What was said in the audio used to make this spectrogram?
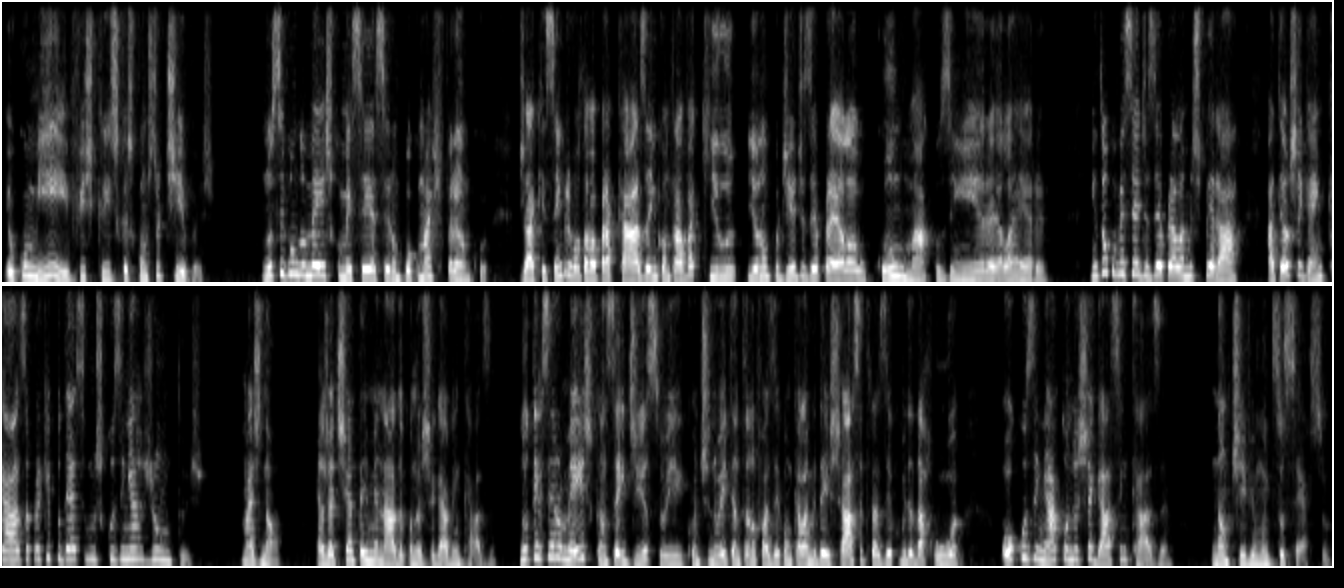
Eu comi e fiz críticas construtivas. No segundo mês, comecei a ser um pouco mais franco, já que sempre voltava para casa e encontrava aquilo e eu não podia dizer para ela o quão má cozinheira ela era. Então, comecei a dizer para ela me esperar até eu chegar em casa para que pudéssemos cozinhar juntos. Mas não, ela já tinha terminado quando eu chegava em casa. No terceiro mês, cansei disso e continuei tentando fazer com que ela me deixasse trazer comida da rua ou cozinhar quando eu chegasse em casa. Não tive muito sucesso.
